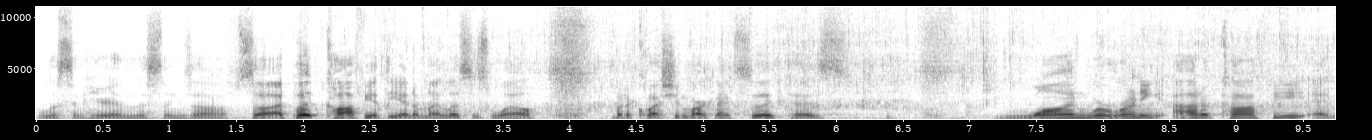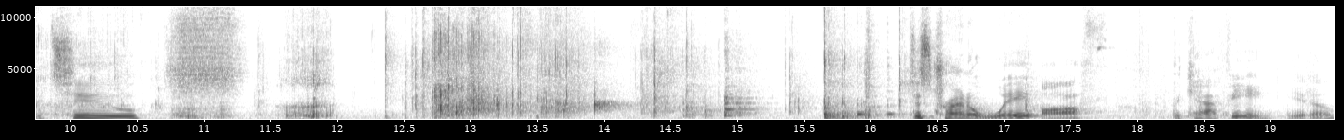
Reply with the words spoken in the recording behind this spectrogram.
listen here and this thing's off. So I put coffee at the end of my list as well, but a question mark next to it because one, we're running out of coffee, and two, just trying to weigh off the caffeine, you know?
